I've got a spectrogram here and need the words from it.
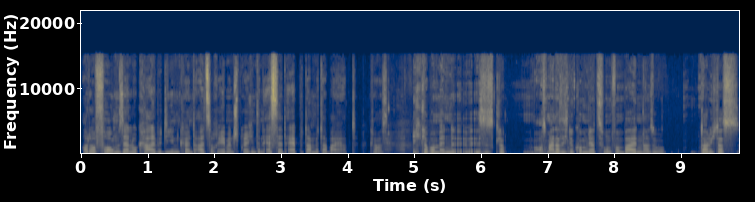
Out-of-Home sehr lokal bedienen könnt, als auch eben entsprechend den Asset-App damit dabei habt? Klaus? Ich glaube, am Ende ist es glaub, aus meiner Sicht eine Kombination von beiden. Also dadurch, dass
